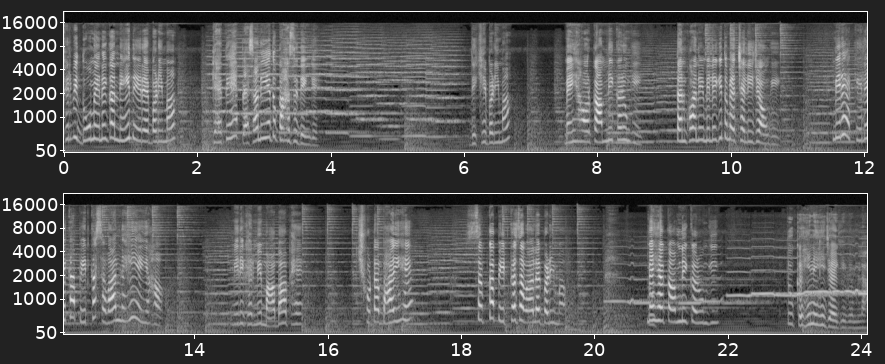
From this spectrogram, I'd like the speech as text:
फिर भी दो महीने का नहीं दे रहे बड़ी माँ। कहते हैं पैसा नहीं है तो कहाँ से देंगे? देखिए बड़ी माँ मैं यहाँ और काम नहीं करूँगी। तनख्वाह नहीं मिलेगी तो मैं चली जाऊँगी। मेरे अकेले का पेट का सवाल नहीं है यहाँ। मेरे घर में माँ बाप है छोटा भाई है सबका पेट का सवाल है बड़ी माँ। मैं यहाँ काम नहीं करूँगी। तू कहीं नहीं जाएगी विमला।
